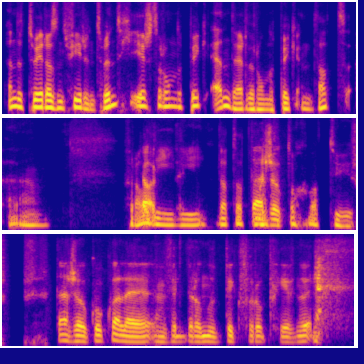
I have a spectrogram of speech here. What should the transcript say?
En de 2024 eerste ronde pick en derde ronde pick. En dat, uh, vooral ja, die, die, dat, dat daar zou, toch wat duur. Daar zou ik ook wel eh, een vierde ronde pick voor opgeven hoor.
